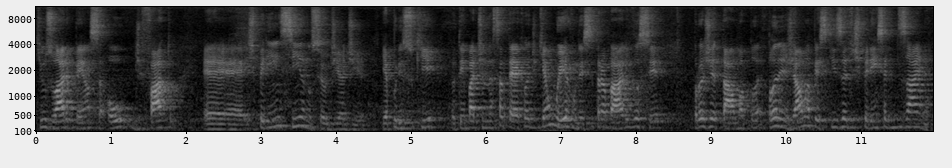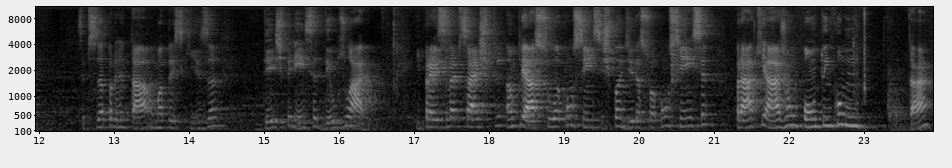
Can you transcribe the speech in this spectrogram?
que o usuário pensa ou de fato é, experiencia no seu dia a dia. E é por isso que eu tenho batido nessa tecla de que é um erro nesse trabalho você projetar, uma, planejar uma pesquisa de experiência de designer. Você precisa projetar uma pesquisa de experiência de usuário. E para vai precisar ampliar a sua consciência, expandir a sua consciência para que haja um ponto em comum. Tá?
